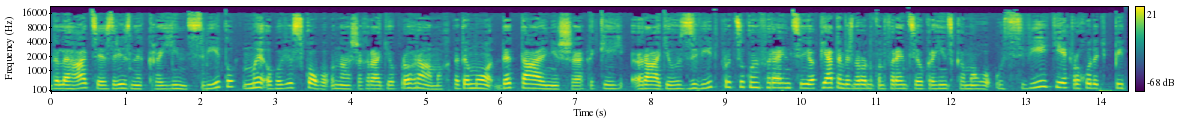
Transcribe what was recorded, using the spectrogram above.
делегація з різних країн світу. Ми обов'язково у наших радіопрограмах надамо детальніше такий радіозвіт про цю конференцію. П'ята міжнародна конференція Українська мова у світі проходить під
